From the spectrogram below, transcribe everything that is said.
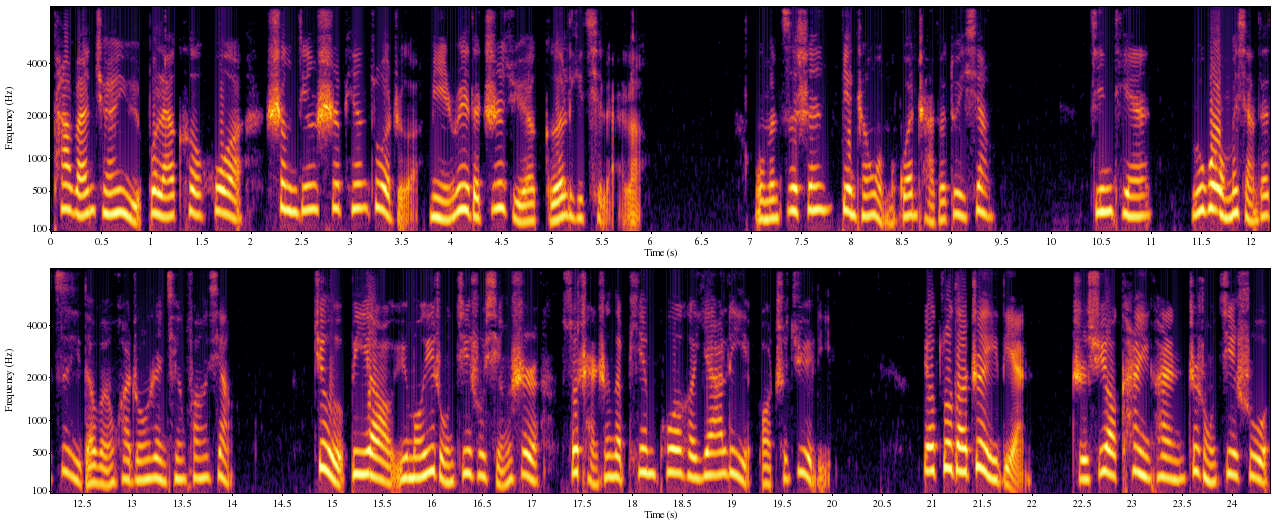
他完全与布莱克或圣经诗篇作者敏锐的知觉隔离起来了。我们自身变成我们观察的对象。今天，如果我们想在自己的文化中认清方向，就有必要与某一种技术形式所产生的偏颇和压力保持距离。要做到这一点，只需要看一看这种技术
